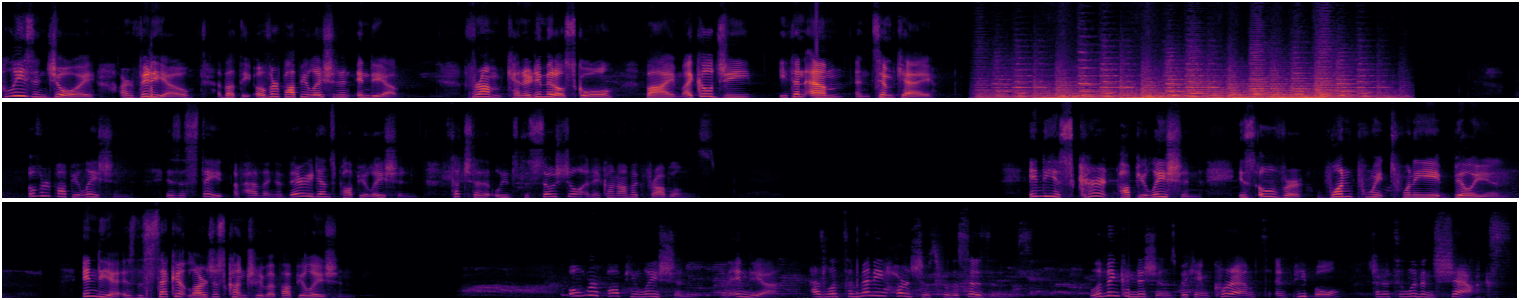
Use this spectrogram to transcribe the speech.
Please enjoy our video about the overpopulation in India from Kennedy Middle School by Michael G., Ethan M., and Tim K. Overpopulation is a state of having a very dense population such that it leads to social and economic problems. India's current population is over 1.28 billion. India is the second largest country by population. Overpopulation in India has led to many hardships for the citizens. Living conditions became cramped and people started to live in shacks.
